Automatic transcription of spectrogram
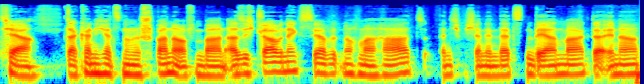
Tja, da kann ich jetzt nur eine Spanne offenbaren. Also ich glaube, nächstes Jahr wird nochmal hart, wenn ich mich an den letzten Bärenmarkt erinnere.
